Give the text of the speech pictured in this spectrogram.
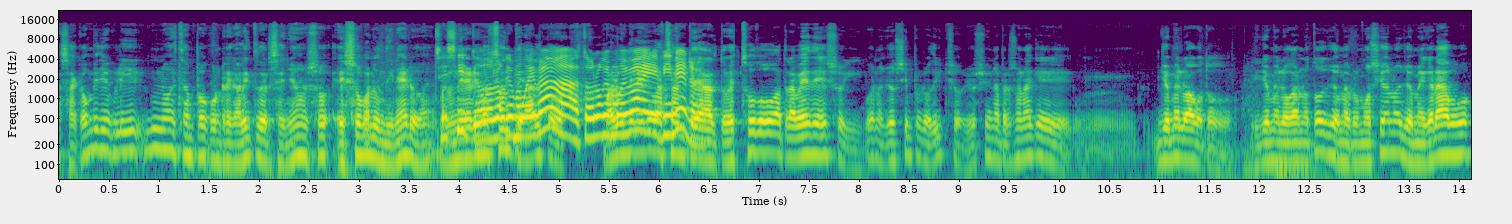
sacar un videoclip no es tampoco un regalito del señor, eso, eso vale un dinero, ¿eh? sí, sí, todo, lo que mueva, todo lo que mueva es dinero. Alto. Es todo a través de eso y bueno, yo siempre lo he dicho, yo soy una persona que mm, yo me lo hago todo y yo me lo gano todo, yo me promociono, yo me grabo,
